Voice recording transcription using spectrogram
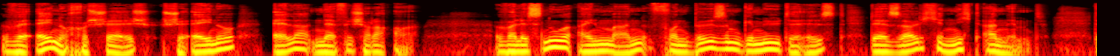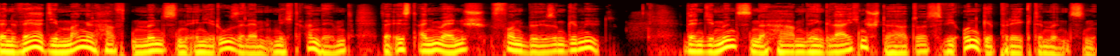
Ve'eino choshesh she'eino ella nefesh ra'a weil es nur ein Mann von bösem Gemüte ist, der solche nicht annimmt. Denn wer die mangelhaften Münzen in Jerusalem nicht annimmt, der ist ein Mensch von bösem Gemüt. Denn die Münzen haben den gleichen Status wie ungeprägte Münzen,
